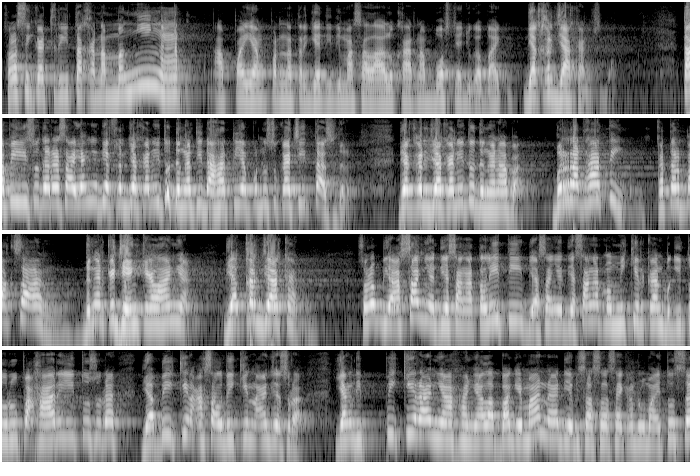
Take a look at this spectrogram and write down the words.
Soalnya singkat cerita karena mengingat apa yang pernah terjadi di masa lalu karena bosnya juga baik, dia kerjakan, saudara. Tapi saudara sayangnya dia kerjakan itu dengan tidak hati yang penuh sukacita, saudara. Dia kerjakan itu dengan apa? Berat hati, keterpaksaan, dengan kejengkelannya. Dia kerjakan. Saudara biasanya dia sangat teliti, biasanya dia sangat memikirkan begitu rupa hari itu sudah dia bikin asal bikin aja saudara. Yang dipikirannya hanyalah bagaimana dia bisa selesaikan rumah itu se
